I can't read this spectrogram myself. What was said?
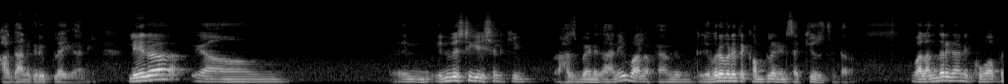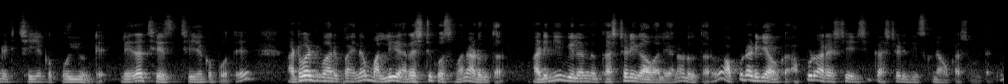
ఆ దానికి రిప్లై కానీ లేదా ఇన్వెస్టిగేషన్కి హస్బెండ్ కానీ వాళ్ళ ఫ్యామిలీ మెంబర్స్ ఎవరెవరైతే కంప్లైంట్స్ అక్యూజ్డ్ ఉంటారో వాళ్ళందరూ కానీ కోఆపరేట్ చేయకపోయి ఉంటే లేదా చేసి చేయకపోతే అటువంటి వారిపైన మళ్ళీ అరెస్ట్ కోసమని అడుగుతారు. అడిగి వీళ్ళను కస్టడీ కావాలి అని అడుగుతారు. అప్పుడు అడిగే అవకాశం అప్పుడు అరెస్ట్ చేసి కస్టడీ తీసుకునే అవకాశం ఉంటుంది.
